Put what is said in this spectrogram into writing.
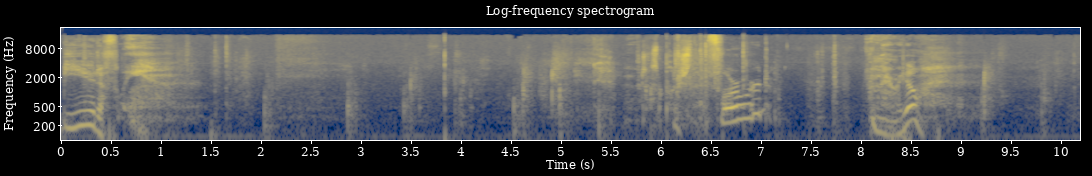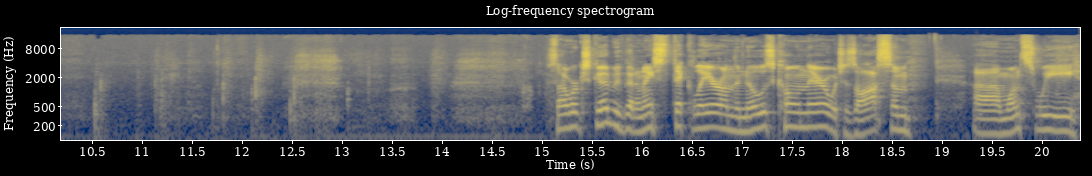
beautifully. Just push that forward. And there we go. So that works good. We've got a nice thick layer on the nose cone there, which is awesome. Um, once we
